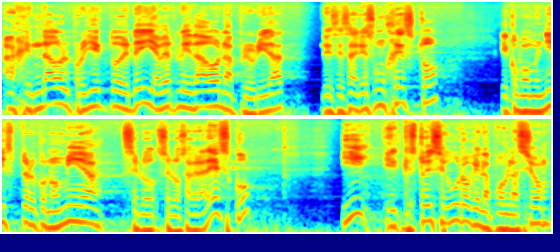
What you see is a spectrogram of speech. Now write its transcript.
agendado el proyecto de ley y haberle dado la prioridad necesaria. Es un gesto que como ministro de Economía se, se los agradezco y eh, que estoy seguro que la población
